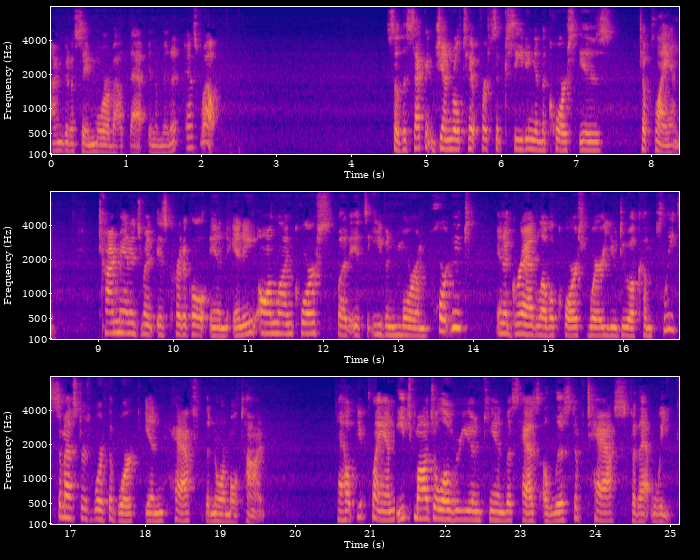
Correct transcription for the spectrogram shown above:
I'm going to say more about that in a minute as well. So the second general tip for succeeding in the course is to plan. Time management is critical in any online course, but it's even more important in a grad level course where you do a complete semester's worth of work in half the normal time. To help you plan, each module overview in Canvas has a list of tasks for that week.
